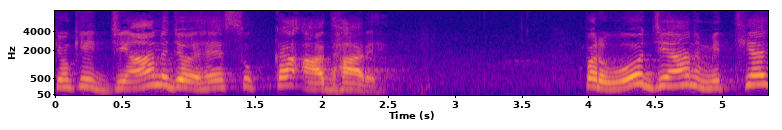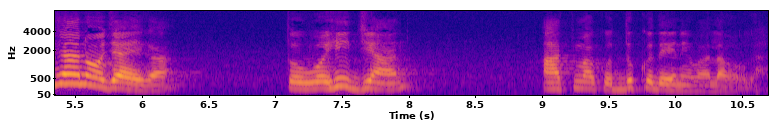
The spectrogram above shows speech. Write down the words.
क्योंकि ज्ञान जो है, सुख का आधार है। पर वो ज्ञान मिथ्या ज्ञान हो जाएगा तो वही ज्ञान आत्मा को दुख देने वाला होगा।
